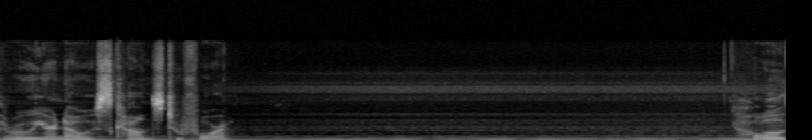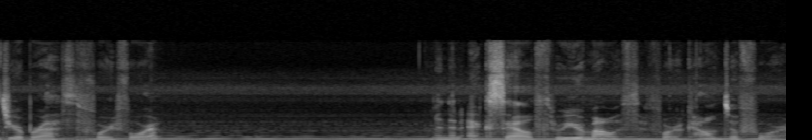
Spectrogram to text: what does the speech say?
through your nose, counts to four. Hold your breath for four. And then exhale through your mouth for a count of four.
